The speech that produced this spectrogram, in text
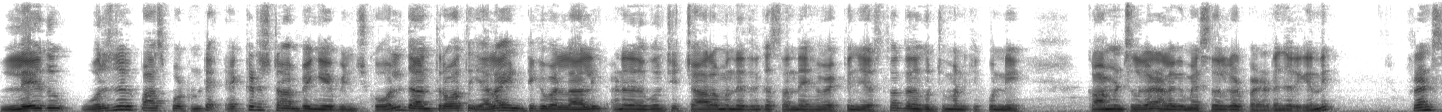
లేదు ఒరిజినల్ పాస్పోర్ట్ ఉంటే ఎక్కడ స్టాంపింగ్ వేయించుకోవాలి దాని తర్వాత ఎలా ఇంటికి వెళ్ళాలి అనే దాని గురించి చాలామంది అయితే సందేహం వ్యక్తం చేస్తున్నారు. దాని గురించి మనకి కొన్ని కామెంట్స్లు కానీ అలాగే మెసేజ్లు కూడా పెట్టడం జరిగింది. ఫ్రెండ్స్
